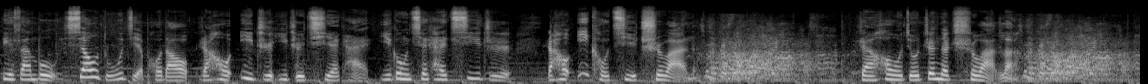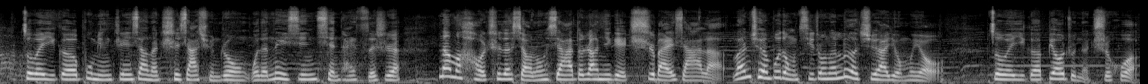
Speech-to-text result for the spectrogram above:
第三步，消毒解剖刀，然后一只一只切开，一共切开七只，然后一口气吃完，然后就真的吃完了。作为一个不明真相的吃虾群众，我的内心潜台词是：那么好吃的小龙虾都让你给吃白瞎了，完全不懂其中的乐趣啊，有木有？作为一个标准的吃货，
